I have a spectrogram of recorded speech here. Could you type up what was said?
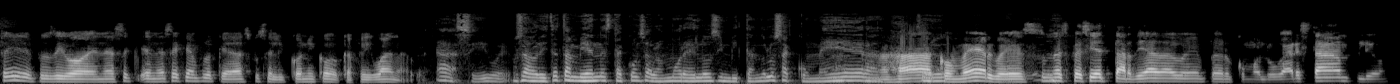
Sí, pues digo, en ese, en ese ejemplo que das, pues el icónico Café Iguana, güey. Ah, sí, güey. O sea, ahorita también está con Salón Morelos invitándolos a comer. A, Ajá, a comer, güey. Es una especie de tardeada, güey, pero como el lugar está amplio,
